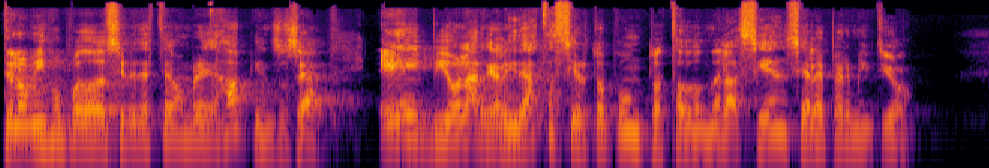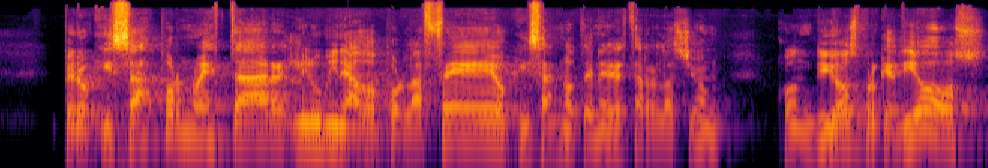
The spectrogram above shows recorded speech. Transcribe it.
De lo mismo puedo decir de este hombre Hawkins. O sea, él vio la realidad hasta cierto punto, hasta donde la ciencia le permitió. Pero quizás por no estar iluminado por la fe o quizás no tener esta relación con Dios, porque Dios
